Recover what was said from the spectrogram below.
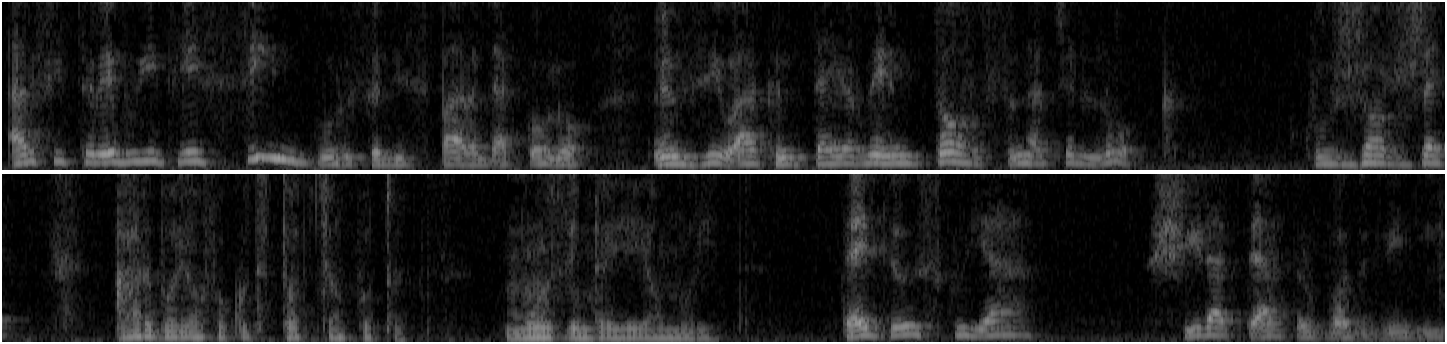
ar fi trebuit ei singuri să dispară de acolo în ziua când te-ai reîntors în acel loc cu Georgette. Arborii au făcut tot ce au putut. Mulți dintre ei au murit. Te-ai dus cu ea și la teatrul Vaudeville.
